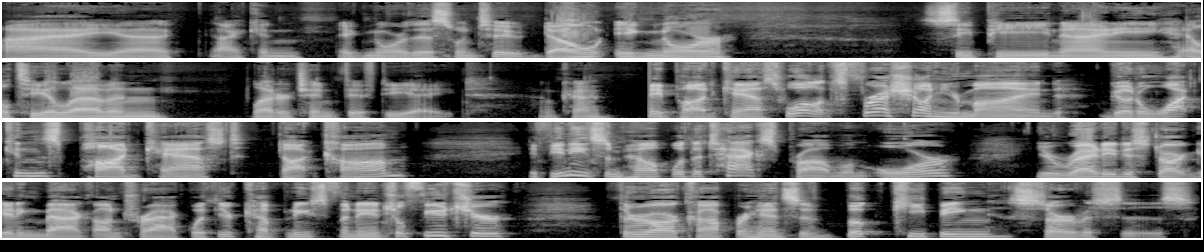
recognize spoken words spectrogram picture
I, uh, I can ignore this one too. Don't ignore CP90, LT11, letter 1058. Okay. Hey, podcast. While it's fresh on your mind, go to watkinspodcast.com. If you need some help with a tax problem or you're ready to start getting back on track with your company's financial future through our comprehensive bookkeeping services.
